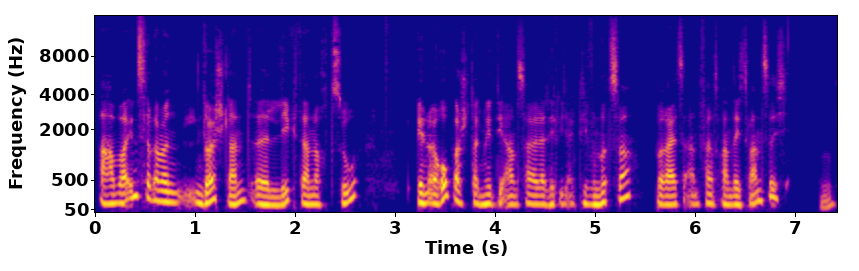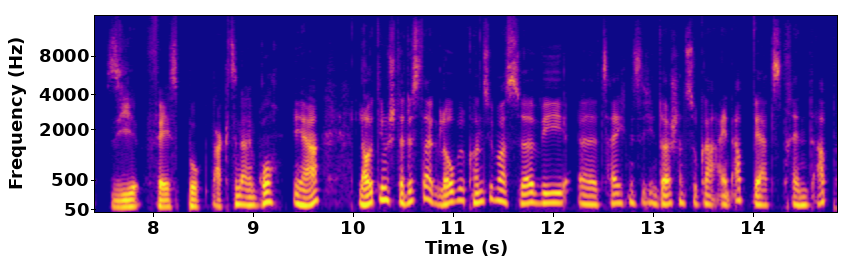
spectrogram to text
aber Instagram in Deutschland äh, legt da noch zu. In Europa stagniert die Anzahl der täglich aktiven Nutzer bereits Anfang 2020. Hm. Siehe Facebook-Aktieneinbruch. Ja, laut dem Statista Global Consumer Survey äh, zeichnet sich in Deutschland sogar ein Abwärtstrend ab.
